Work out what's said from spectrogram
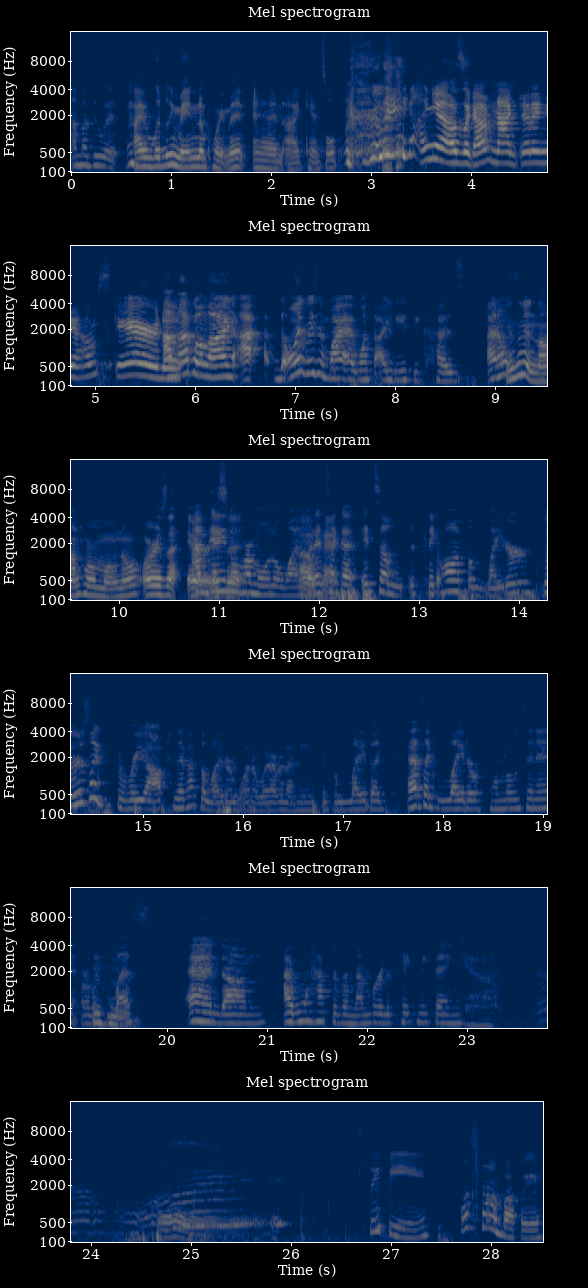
I'm gonna do it. I literally made an appointment and I canceled. Really? yeah, I was like, I'm not getting it. I'm scared. I'm not gonna lie. I, the only reason why I want the IUD is because I don't. Isn't it non-hormonal or is that? or I'm getting the it- hormonal one, but it's like a, it's a, it's, they call it the lighter. There's like three options. I got the lighter one or whatever that means. Like the light, like it has like lighter hormones in it or like Mhm. less, and um, I won't have to remember to take anything. Yeah. Sleepy. What's wrong, puppy?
